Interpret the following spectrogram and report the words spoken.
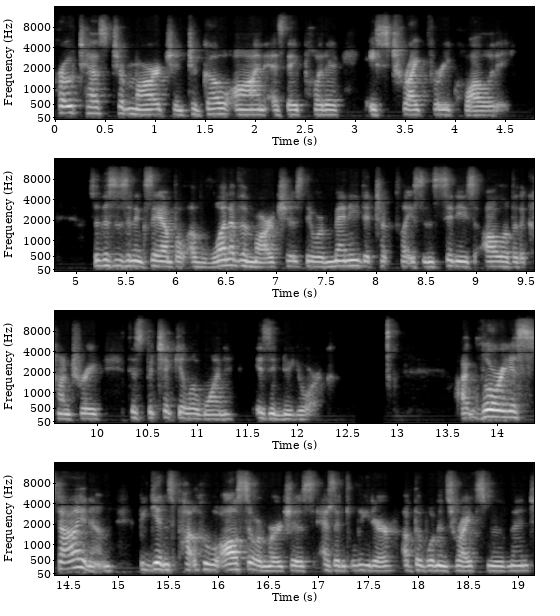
protest, to march, and to go on, as they put it, a strike for equality. So, this is an example of one of the marches. There were many that took place in cities all over the country. This particular one is in New York. Uh, Gloria Steinem begins, who also emerges as a leader of the women's rights movement,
